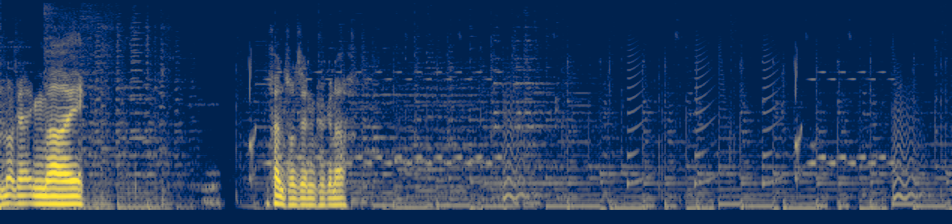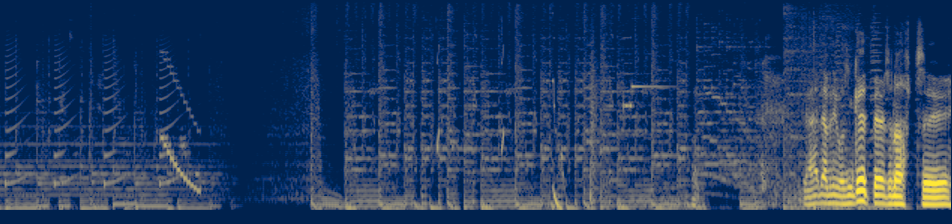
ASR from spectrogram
I'm not getting my defense ones in quick enough. That definitely wasn't good, but it was enough to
